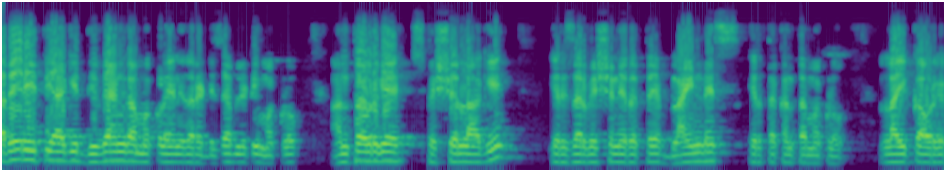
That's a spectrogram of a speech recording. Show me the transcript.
ಅದೇ ರೀತಿಯಾಗಿ ದಿವ್ಯಾಂಗ ಮಕ್ಕಳು ಏನಿದ್ದಾರೆ ಡಿಸಬಿಲಿಟಿ ಮಕ್ಕಳು ಅಂಥವ್ರಿಗೆ ಸ್ಪೆಷಲ್ ಆಗಿ ರಿಸರ್ವೇಶನ್ ಇರುತ್ತೆ ಬ್ಲೈಂಡ್ನೆಸ್ ಇರ್ತಕ್ಕಂಥ ಮಕ್ಕಳು ಲೈಕ್ ಅವ್ರಿಗೆ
